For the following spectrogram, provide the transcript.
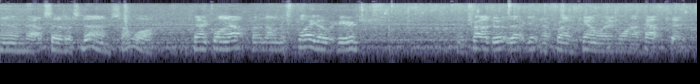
And it says it's done. So I'm back one out, put it on this plate over here. Try to do it without getting in front of the camera anymore, and I have to.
